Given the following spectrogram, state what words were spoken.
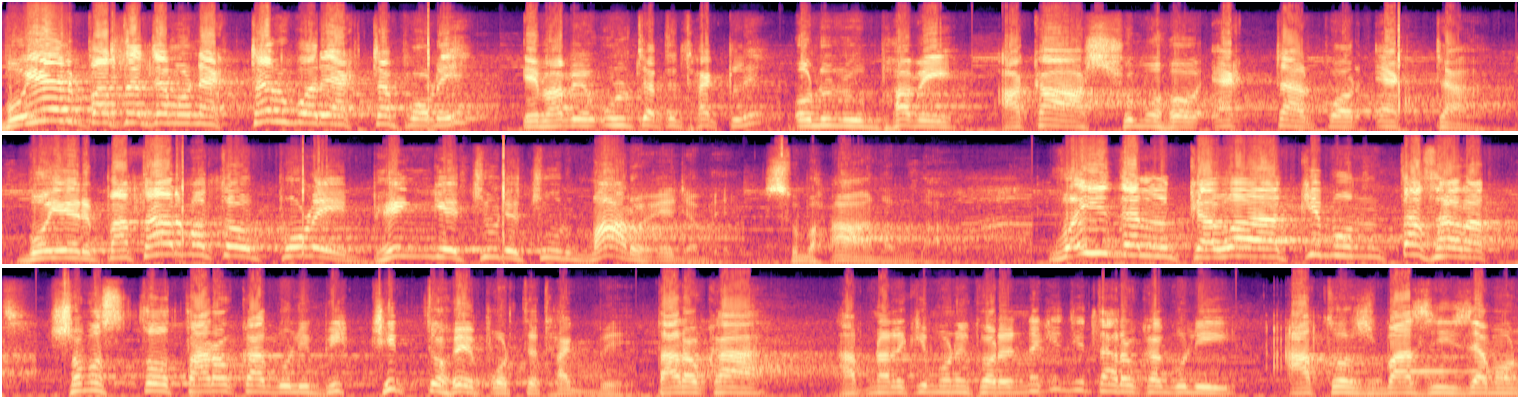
বইয়ের পাতা যেমন একটার উপরে একটা পড়ে, এভাবে উল্টাতে থাকলে অনুরূপভাবে আকাশ সমূহ একটার পর একটা। বইয়ের পাতার মতো পড়ে, ভেঙ্গে চুরে চুর মার হয়ে যাবে। সুবহানাল্লাহ। ওয়াইদাল কাওয়াকিবুন তাসারাত। সমস্ত তারকাগুলি বিক্ষিপ্ত হয়ে পড়তে থাকবে। তারকা, আপনারা কি মনে করেন নাকি যে তারকাগুলি আতসবাজি যেমন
